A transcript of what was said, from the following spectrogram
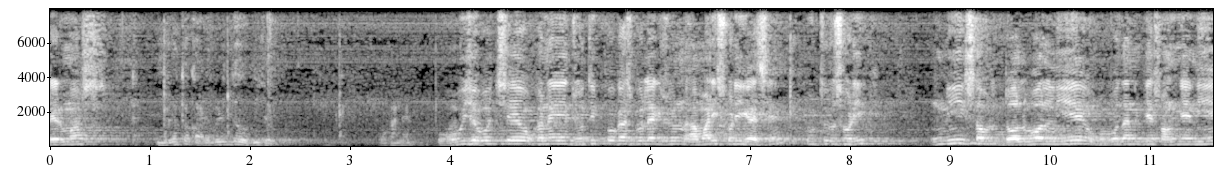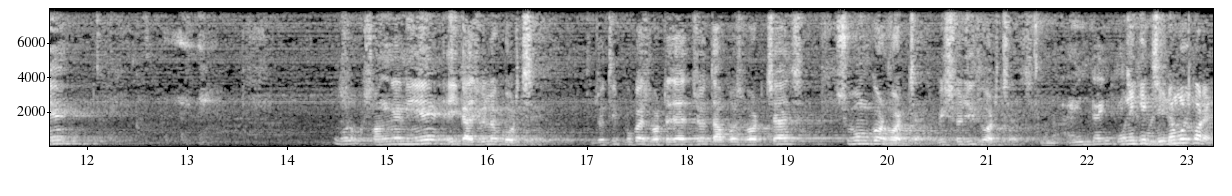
দেড় মাস। মূলত কার বিরুদ্ধে অভিযোগ? ওখানে অভিযোগ হচ্ছে ওখানে জ্যোতিক প্রকাশ বলে একজন আমারই শরিক আছে পুত্র শরিক। উনি সব দলবল নিয়ে উপপ্রধানকে সঙ্গে নিয়ে সঙ্গে নিয়ে এই কাজগুলো করছে। জ্যোতিক প্রকাশ ভট্টাচার্য তাপস ভট্টাচার্য শুভঙ্কর ভট্টাচার্য বিশ্বজিৎ ভট্টাচার্য। উনি কি তৃণমূল করেন?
